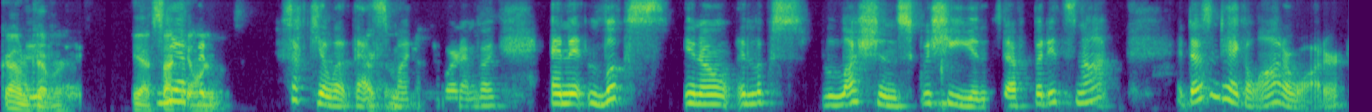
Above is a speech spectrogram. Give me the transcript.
ground cover. Yeah, succulent. Yeah, succulent that's succulent. my word i'm going and it looks you know it looks lush and squishy and stuff but it's not it doesn't take a lot of water.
